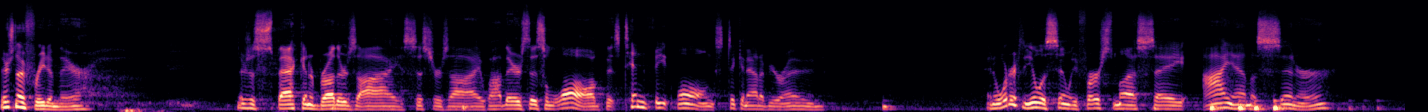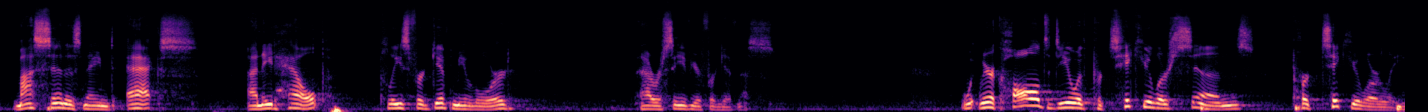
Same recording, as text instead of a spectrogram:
There's no freedom there. There's a speck in a brother's eye, a sister's eye, while there's this log that's 10 feet long sticking out of your own. In order to deal with sin, we first must say, I am a sinner. My sin is named X. I need help. Please forgive me, Lord. And I receive your forgiveness. We are called to deal with particular sins particularly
